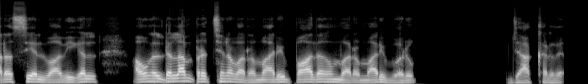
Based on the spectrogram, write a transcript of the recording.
அரசியல்வாதிகள் அவங்கள்ட்டெல்லாம் பிரச்சனை வர்ற மாதிரி பாதகம் வர மாதிரி வரும். ஜாக்கிரதை.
